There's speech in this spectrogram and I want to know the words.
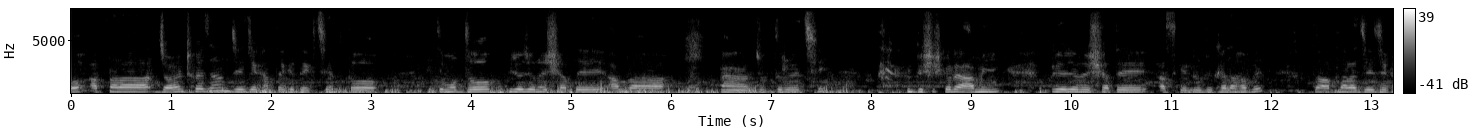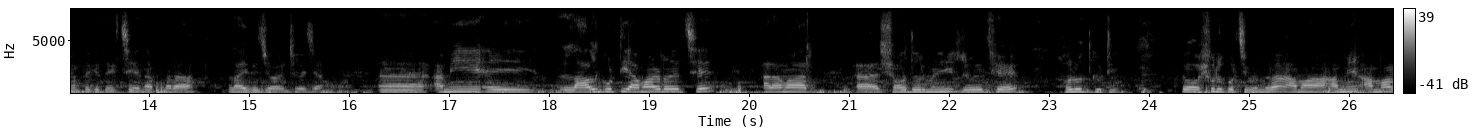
তো আপনারা জয়েন্ট হয়ে যান, যে যেখান থেকে দেখছেন। তো ইতিমধ্যে প্রিয়জনের সাথে আমরা যুক্ত রয়েছি। বিশেষ করে আমি প্রিয়জনের সাথে আজকে লুডো খেলা হবে। তো আপনারা যে যেখান থেকে দেখছেন, আপনারা লাইভে জয়েন্ট হয়ে যান। আমি এই লাল গুটি আমার রয়েছে আর আমার সহধর্মিনীর রয়েছে হলুদ গুটি। তো শুরু করছি বন্ধুরা। আমা, আমি, আমার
